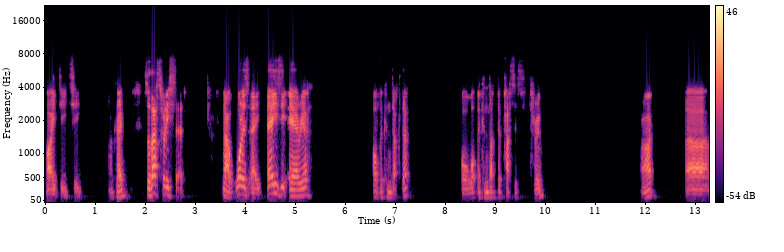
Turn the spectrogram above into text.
by dt. Okay, so that's what he said. Now, what is A? A is the area of the conductor, or what the conductor passes through. All right. Uh,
